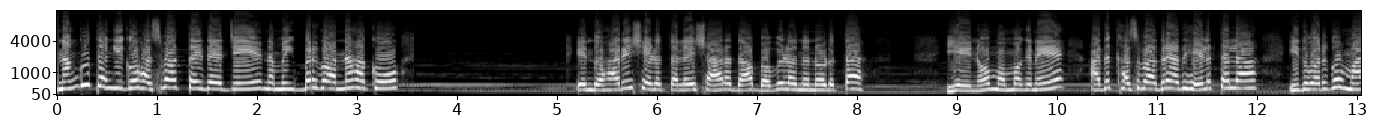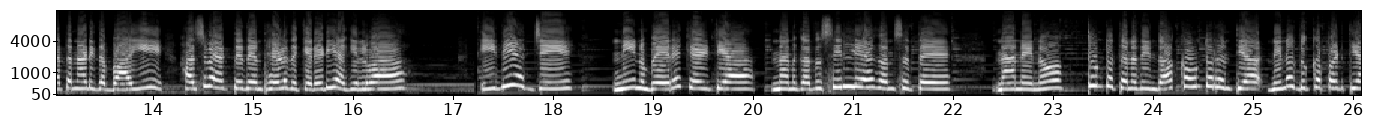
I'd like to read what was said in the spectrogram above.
ನಂಗೂ ತಂಗಿಗೂ ಹಸುವಾಗ್ತಾ ಇದೆ, ಅಜ್ಜಿ. ನಮ್ಮಿಬ್ಬರಿಗೂ ಅನ್ನ ಹಾಕು. ಎಂದು ಹರೀಶ್ ಹೇಳುತ್ತಲೇ ಶಾರದಾ ಬವಿಳನ್ನು ನೋಡುತ್ತಾ ಏನೋ ಮೊಮ್ಮಗನೇ ಅದಕ್ಕೆ ಹಸುವಾದ್ರೆ ಅದು ಹೇಳುತ್ತಲ್ಲ? ಇದುವರೆಗೂ ಮಾತನಾಡಿದ ಬಾಯಿ ಹಸುವೆ ಆಗ್ತಿದೆ ಅಂತ ಹೇಳೋದಕ್ಕೆ ರೆಡಿ ಆಗಿಲ್ವಾ? ಇದಿ ಅಜ್ಜಿ, ನೀನು ಬೇರೆ ಕೇಳ್ತೀಯ? ನನಗದು ಸಿಲ್ಲಿಯಾಗಿ ಅನ್ಸುತ್ತೆ. ನಾನೇನು ತುಂಟತನದಿಂದ ಕೌಂಟರ್ ಅಂತೀಯ, ನೀನು ದುಃಖ ಪಡ್ತೀಯ?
